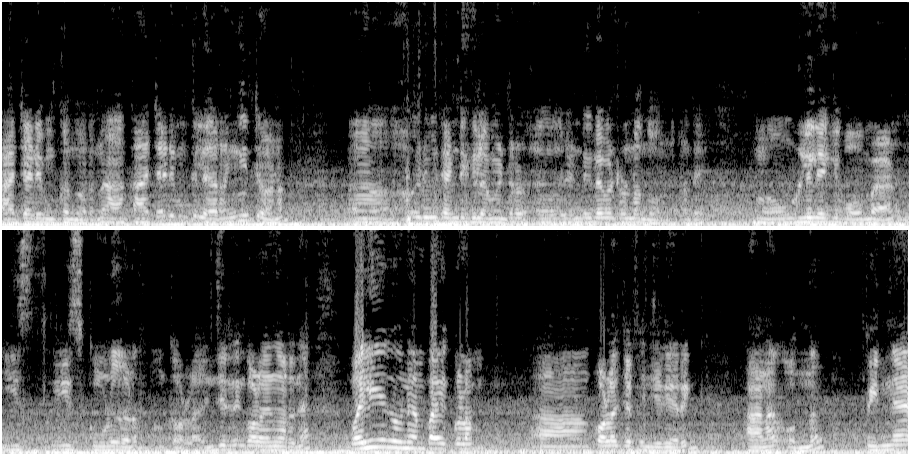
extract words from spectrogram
കാറ്റാടി മുക്ക് എന്ന് പറയുന്നത്. ആ കാറ്റാടി മുക്കിൽ ഇറങ്ങിയിട്ട് വേണം ഒരു രണ്ട് കിലോമീറ്റർ രണ്ട് കിലോമീറ്റർ ഉണ്ടെന്ന് തോന്നുന്നു. അതെ ഉള്ളിലേക്ക് പോകുമ്പോഴാണ് ഈ ഈ സ്കൂളുകളും ഒക്കെ ഉള്ളത്. എഞ്ചിനീയറിംഗ് കോളേജ് എന്ന് പറഞ്ഞാൽ വലിയ നൂനമ്പായിക്കുളം കോളേജ് ഓഫ് എഞ്ചിനീയറിംഗ് ആണ് ഒന്ന്. പിന്നെ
